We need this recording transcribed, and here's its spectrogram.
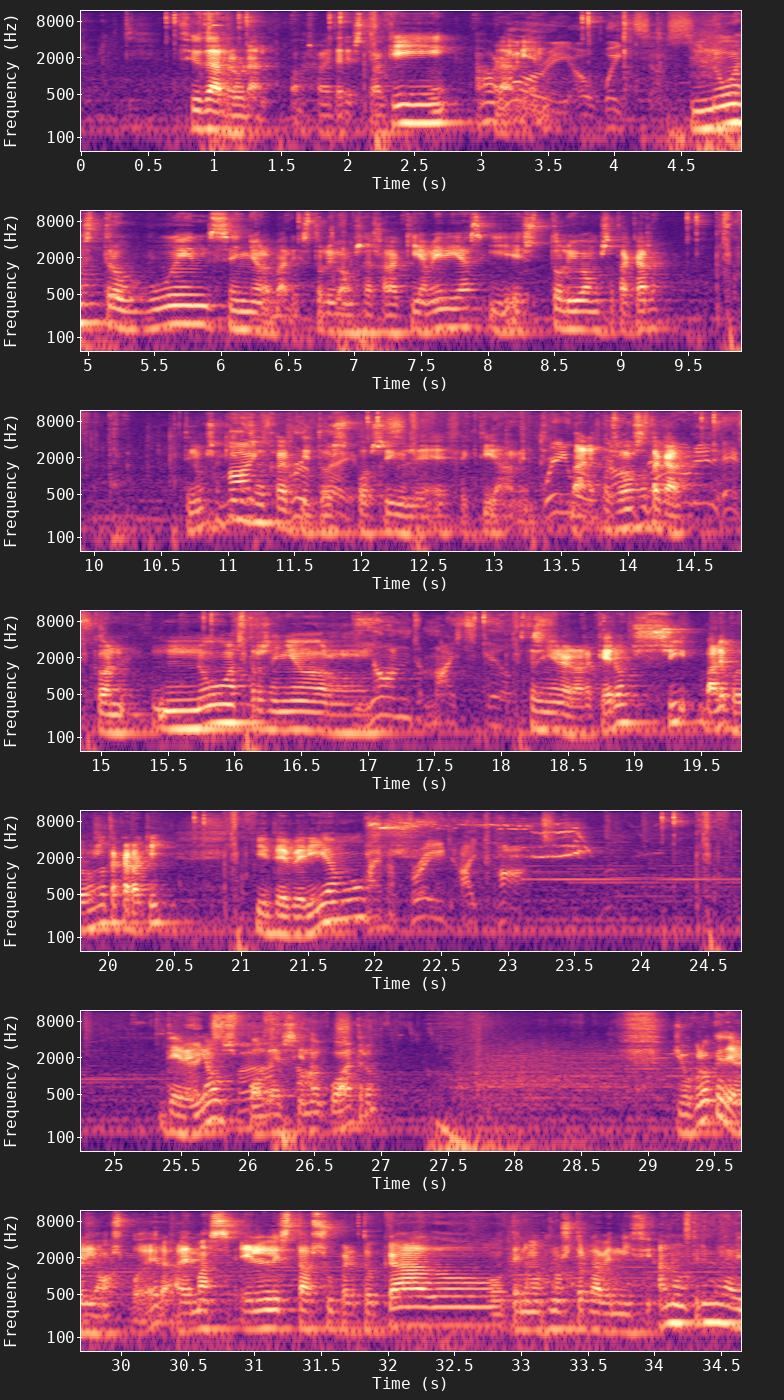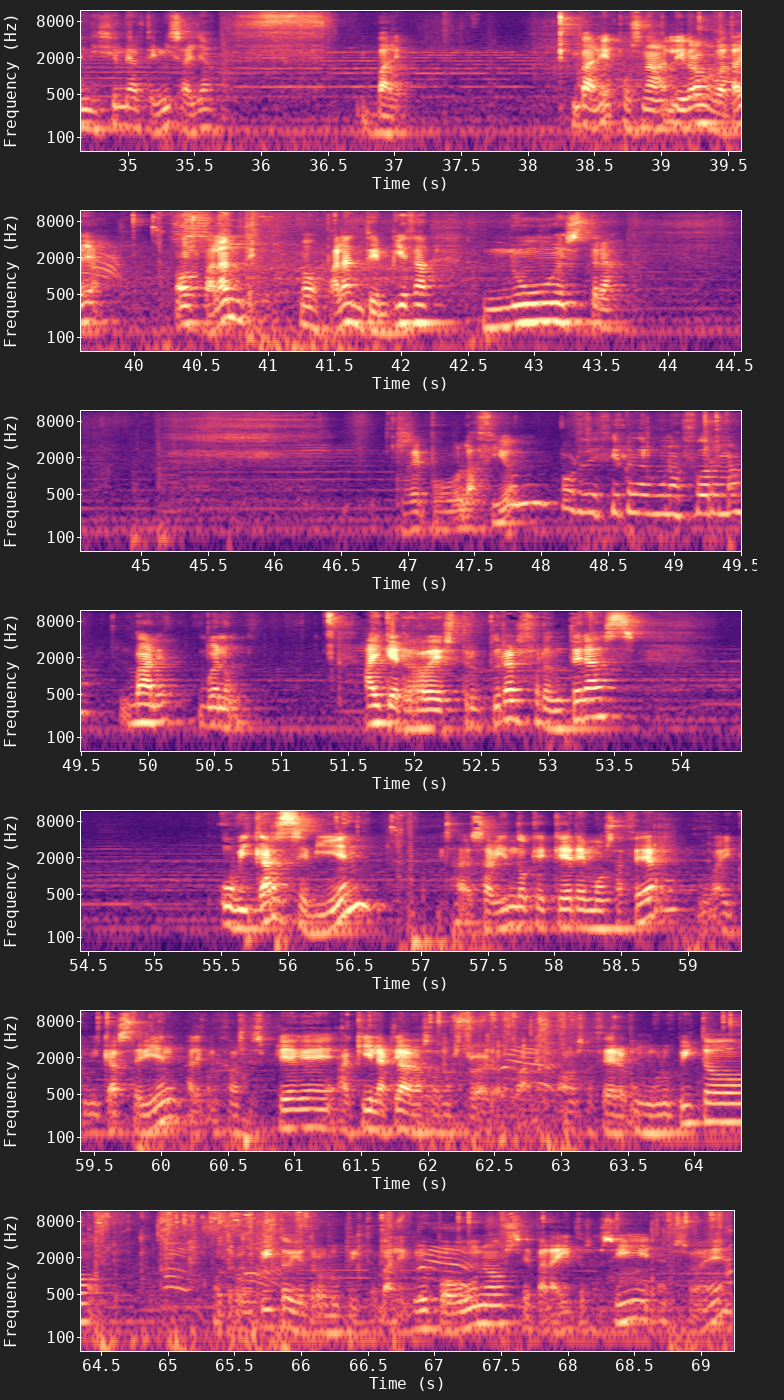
Ciudad rural. Vamos a meter esto aquí. Ahora bien. Nuestro buen señor. Vale, esto lo íbamos a dejar aquí a medias. Y esto lo íbamos a atacar. Tenemos aquí los ejércitos posible, efectivamente. Vale, pues vamos a atacar con nuestro señor. Este señor el arquero. Sí, vale, pues vamos a atacar aquí. Y deberíamos. Deberíamos poder, siendo cuatro. Yo creo que deberíamos poder. Además, él está súper tocado. Tenemos nosotros la bendición. Ah, no, tenemos la bendición de Artemisa ya. Vale. Vale, pues nada, libramos batalla. Vamos para adelante. Vamos para adelante. Empieza nuestra repoblación, por decirlo de alguna forma. Vale, bueno. Hay que reestructurar fronteras ubicarse bien, sabiendo qué queremos hacer, hay que ubicarse bien. Vale, comenzamos despliegue. Aquí la clave va a ser nuestro héroe. Vale, vamos a hacer un grupito, otro grupito y otro grupito. Vale, grupo 1, separaditos así, eso es.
